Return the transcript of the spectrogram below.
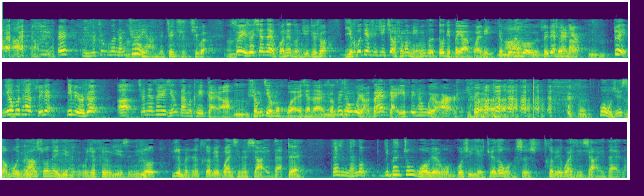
哎，你说中国能这样的，真是奇怪。所以说现在广电总局就说，以后电视剧叫什么名字都得备案管理，就不能够随便改名。嗯，对，你要不他随便，你比如说。啊，锵锵三人行，咱们可以改啊。嗯。什么节目火呀？现在说《非诚勿扰》，咱也改一《非诚勿扰二》，是吧？嗯。不过我觉得小木，你刚刚说那点，我觉得很有意思。你说日本人特别关心他下一代。对。但是难道一般中国人，我们过去也觉得我们是特别关心下一代的？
